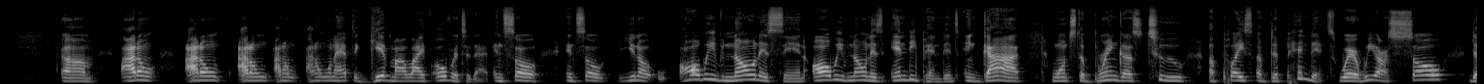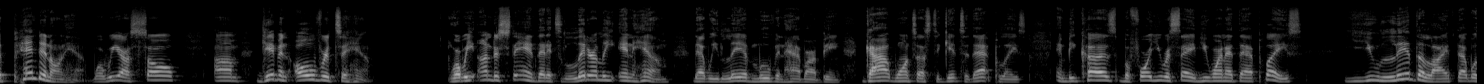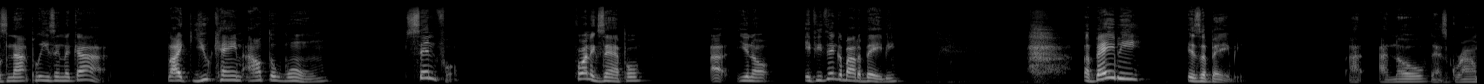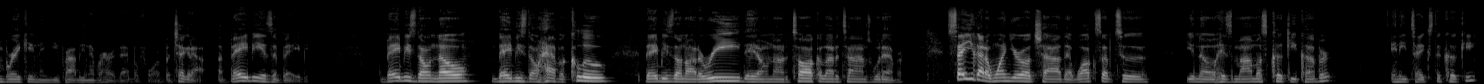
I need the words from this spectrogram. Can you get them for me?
Um i don't i don't i don't i don't i don't want to have to give my life over to that. And so and so you know all we've known is sin all we've known is independence and god wants to bring us to a place of dependence where we are so dependent on him where we are so um given over to him where we understand that it's literally in Him that we live, move, and have our being. God wants us to get to that place. And because before you were saved, you weren't at that place, you lived a life that was not pleasing to God. Like you came out the womb sinful. For an example, uh, you know, if you think about a baby, a baby is a baby. I, I know that's groundbreaking and you probably never heard that before, but check it out. A baby is a baby. Babies don't know. Babies don't have a clue. Babies don't know how to read. They don't know how to talk a lot of times, whatever. Say you got a one year old child that walks up to you know, his mama's cookie cupboard and he takes the cookie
